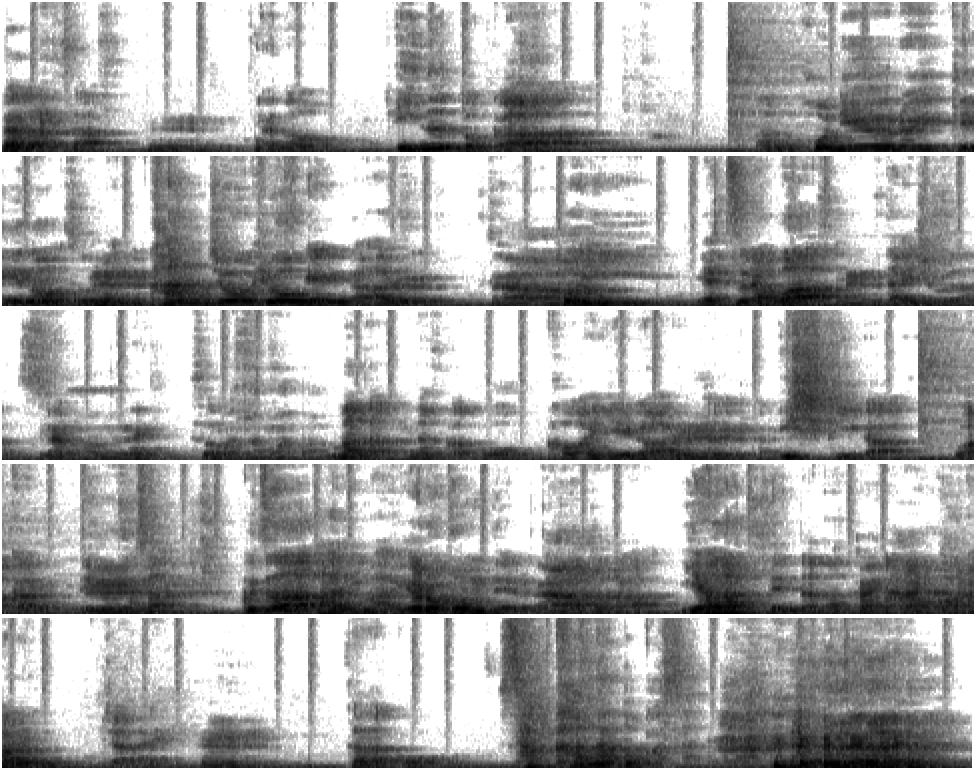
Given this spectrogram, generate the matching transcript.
だからさ、うん。あの、犬とか、あの、哺乳類系の、その、うん感情表現があるあっぽい奴らはうん大丈夫なんですよ。なるほどね。そうまだまだ。まだ、なんかこう、可愛げがあるというか、意識がわかるっていうかさ、こいつは、あ、今喜んでるなとか、嫌がってんだなとか、はいはいはいわかるんじゃない？うん。ただこう、魚とかさ、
